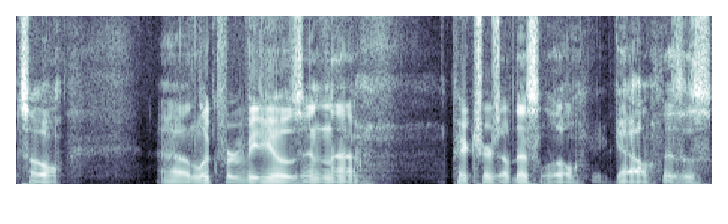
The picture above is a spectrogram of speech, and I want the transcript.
So uh, look for videos and uh, pictures of this little gal. This is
